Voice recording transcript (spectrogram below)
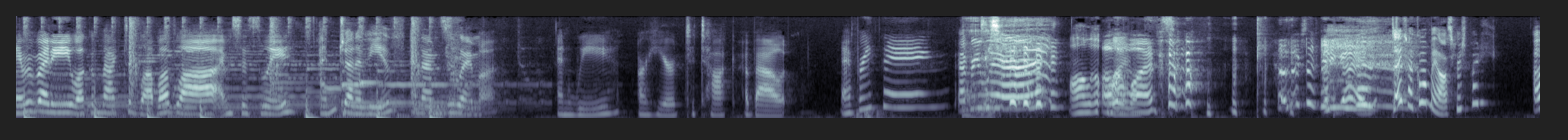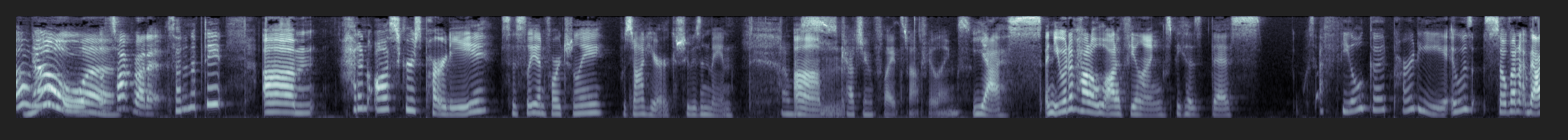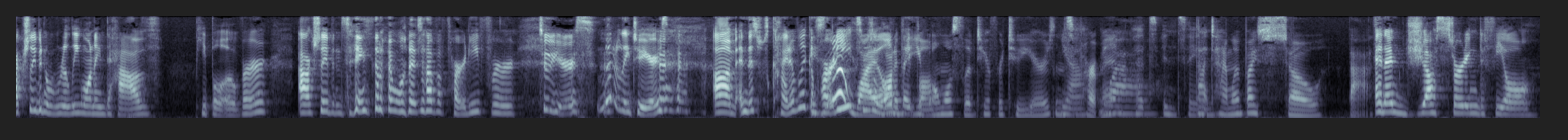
Hey, everybody, welcome back to Blah Blah Blah. I'm Cicely, I'm Genevieve. And I'm Zulema. and we are here to talk about everything Everywhere. All at all once. at once. that was actually pretty good. Did I talk about my Oscars party? oh No. no. Let's talk about it. Is that an update? Um, had an Oscars party. Cicely, unfortunately, was not here because she was in Maine. I was catching flights, not feelings. Yes. And you would have had a lot of feelings because this was a feel good party. It was so fun. I've actually been really wanting to have people over. Actually, I actually have been saying that I wanted to have a party for Two years. literally two years. Um, and this was kind of like a Isn't party. it 'cause there's a lot wild of that you've almost lived here for two years in this apartment? Wow. That's insane. That time went by so fast. and I'm just starting to feel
